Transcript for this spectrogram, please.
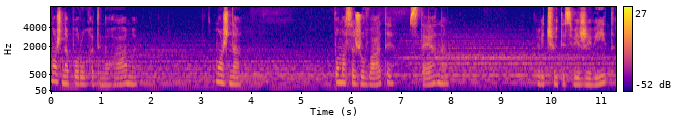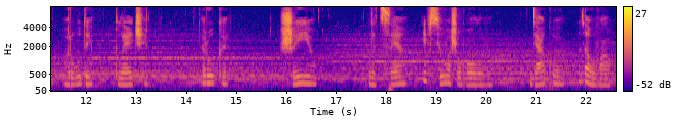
Можна порухати ногами, можна помасажувати стегна, відчуйте свій живіт, груди, плечі, руки, шию, лице і всю вашу голову. Дякую за увагу!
